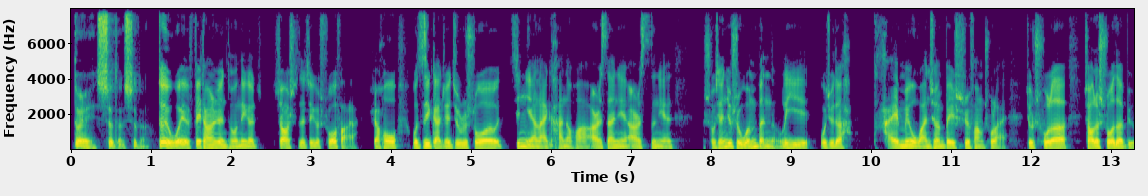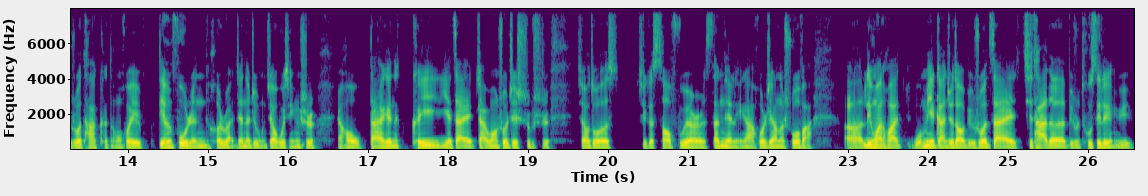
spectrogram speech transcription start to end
对，是的，是的。对我也非常认同那个赵师的这个说法呀。然后我自己感觉就是说，今年来看的话，二三年、二四年。首先就是文本能力，我觉得还没有完全被释放出来。就除了照着说的，比如说它可能会颠覆人和软件的这种交互形式，然后大家可以可以也在展望说这是不是叫做这个 software 三点零啊，或者这样的说法。呃，另外的话，我们也感觉到，比如说在其他的，比如 to C 领域，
